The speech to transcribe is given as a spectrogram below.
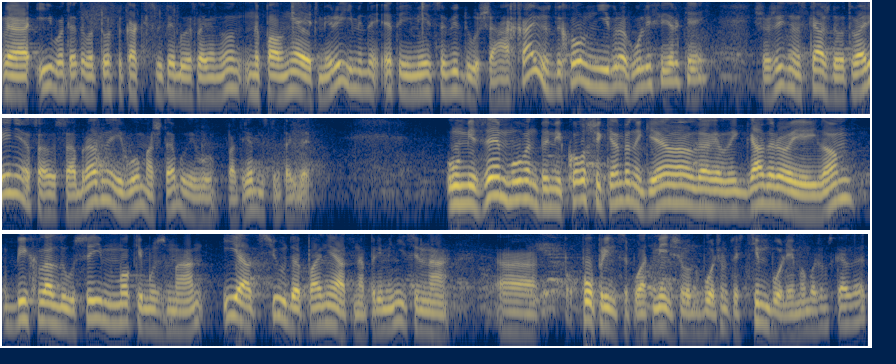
Э, и вот это вот то, что как Святой Благословен, он наполняет миры, именно это имеется в виду. Шахаюс дыхол нивра гули феркей что жизненность каждого творения сообразна его масштабу, его потребностям и так далее. У мизе муван бемикол шикембена геалгадаро эйлом бихлалусы моки музман. И отсюда понятно применительно э, по принципу от меньшего к большему, то есть тем более мы можем сказать,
